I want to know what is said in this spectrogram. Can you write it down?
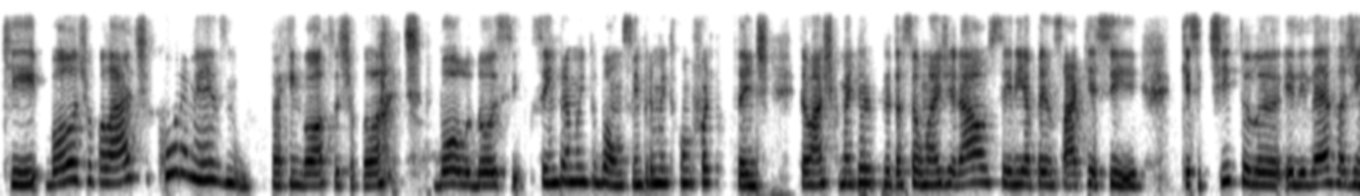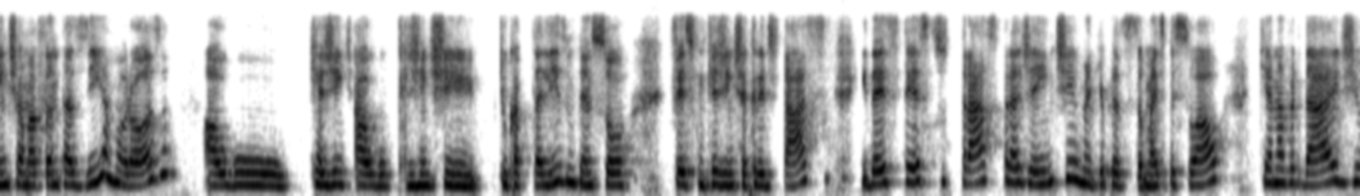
Que bolo de chocolate cura mesmo. Para quem gosta de chocolate, bolo doce sempre é muito bom, sempre é muito confortante. Então acho que uma interpretação mais geral seria pensar que esse que esse título ele leva a gente a uma fantasia amorosa, algo que a gente algo que a gente que o capitalismo pensou fez com que a gente acreditasse. E daí esse texto traz para a gente uma interpretação mais pessoal que é na verdade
